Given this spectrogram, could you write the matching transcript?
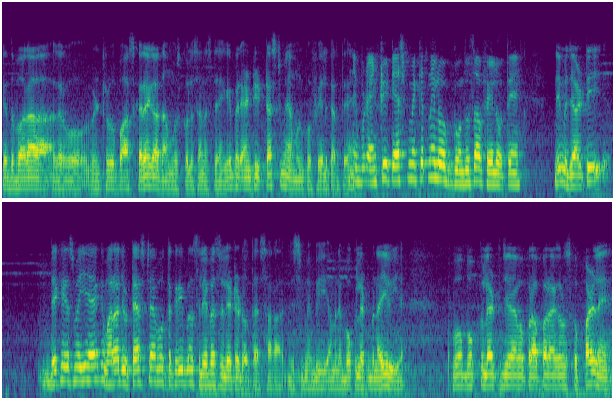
कि दोबारा अगर वो इंटरव्यू पास करेगा तो हम उसको लाइसेंस देंगे। फिर एंटी टेस्ट में हम उनको फेल करते हैं। नहीं एंट्री टेस्ट में कितने लोग गोंदू साहब फेल होते हैं? नहीं मेजॉरिटी देखिए इसमें यह है कि हमारा जो टेस्ट है वो तकरीबन सिलेबस रिलेटेड होता है सारा जिसमें भी हमने बुकलेट बनाई हुई है। वो बुकलेट जो है वो प्रॉपर है अगर उसको पढ़ लें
